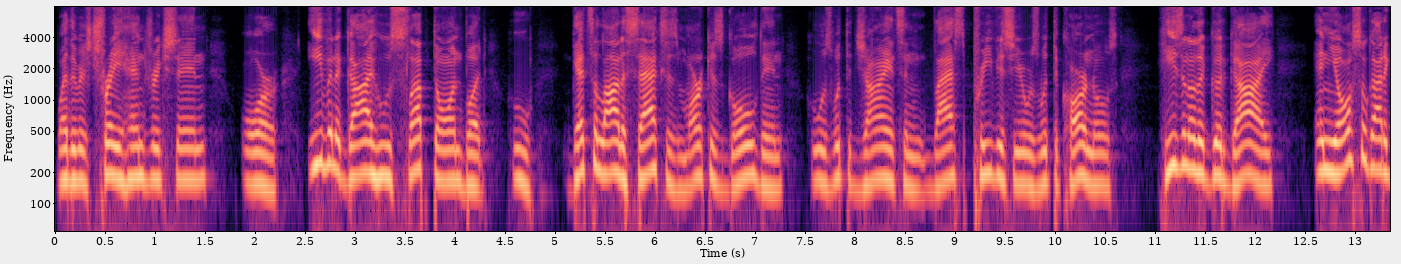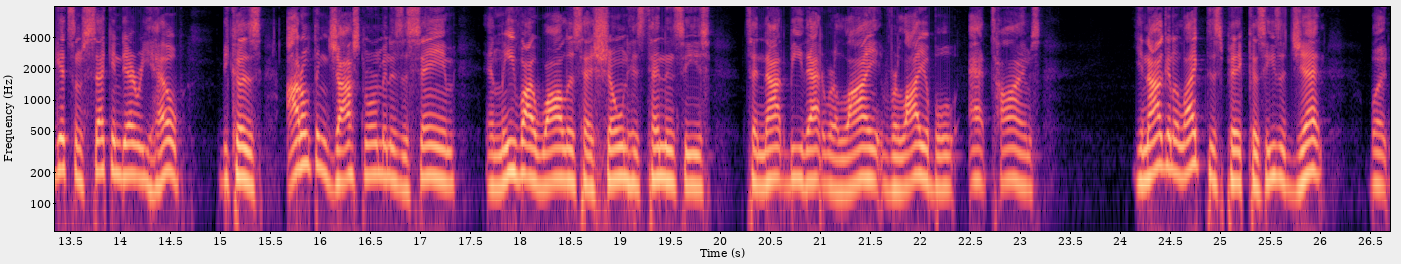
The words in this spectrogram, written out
Whether it's Trey Hendrickson or even a guy who's slept on but who gets a lot of sacks is Marcus Golden, who was with the Giants and last previous year was with the Cardinals. He's another good guy. And you also got to get some secondary help because I don't think Josh Norman is the same, and Levi Wallace has shown his tendencies to not be that rely- reliable at times. You're not going to like this pick because he's a Jet, but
